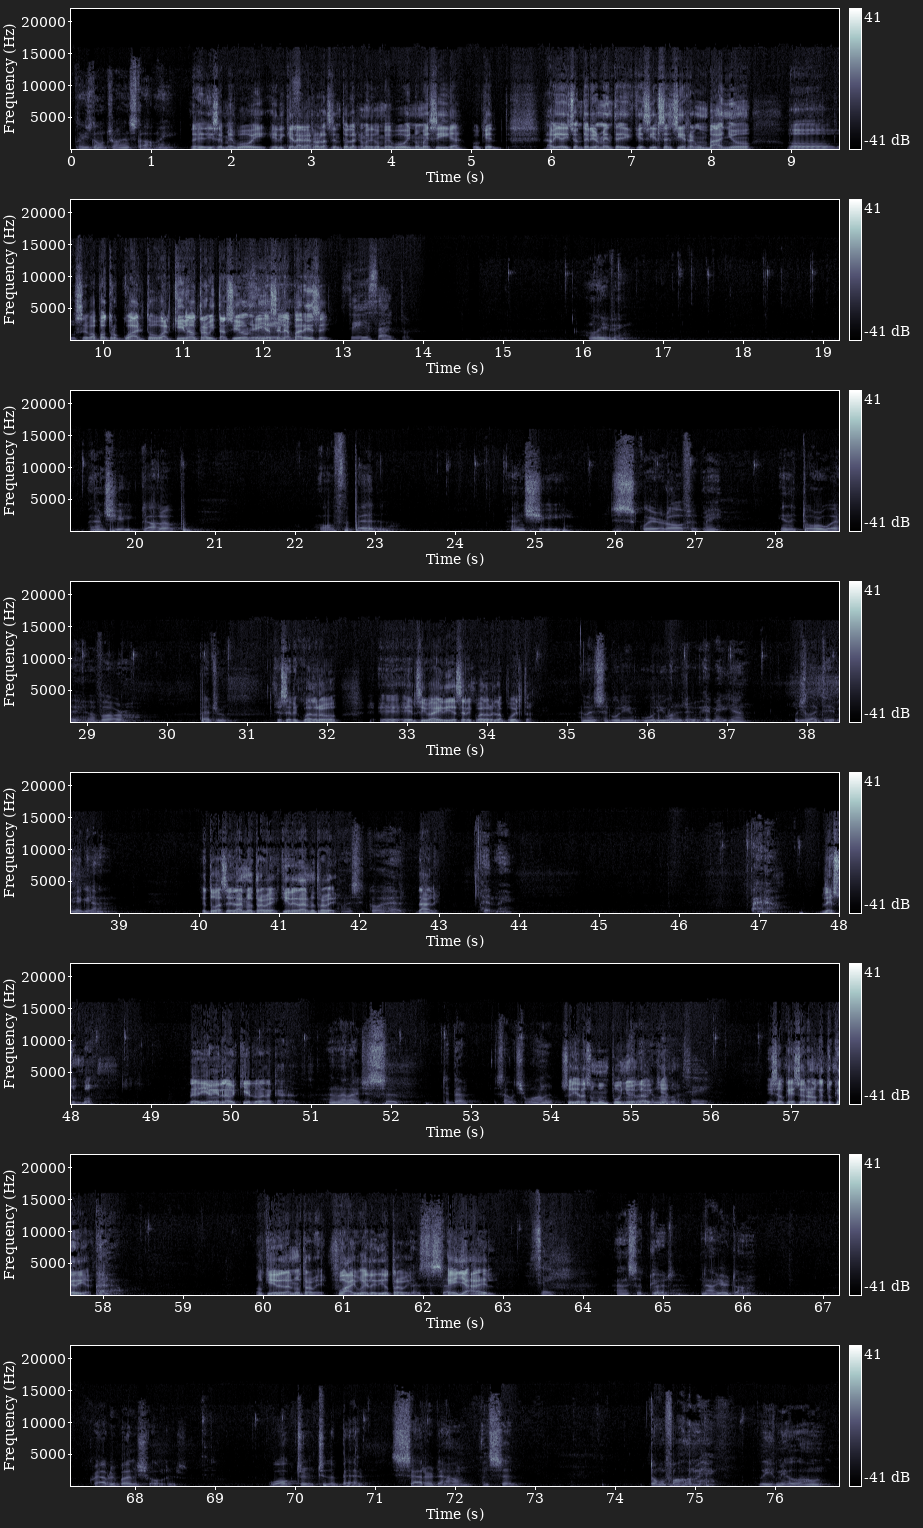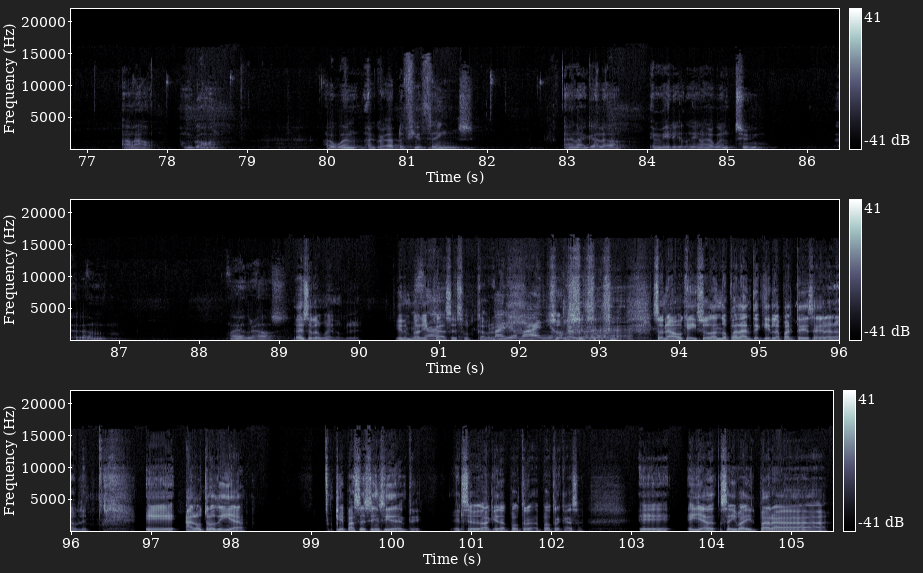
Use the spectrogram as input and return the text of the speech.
Please don't try and stop me. Le dice, me voy. Él que la agarró, la sentó en la cama y dijo, me voy, no me siga. Porque él había dicho anteriormente que si él se encierra en un baño o, o se va para otro cuarto o alquila otra habitación, Sí. ella se le aparece. Sí, exacto. leaving. And she got up off the bed and she squared off at me in the doorway of our bedroom. Que se le cuadró, eh, él se iba a ir y se le cuadró en la puerta. And I said, What do you what do you want to do? Hit me again? Would you like to hit me again? ¿Qué tú vas a hacer? ¿Darme otra vez? ¿Quiere darme otra vez? And I said, Go ahead, Dale. hit me. Bam. Le zumbó. Le dio en el lado izquierdo de la cara. And then I just said, Did that is that what you wanted? So ella le zumbó un puño en el lado Like izquierdo. another. Sí. Y dice, ok, eso era lo que tú querías. Ya. Bam. ¿O quiere darme otra vez? Fue, güey, le dio otra There's the vez. second. Ella a él. Sí. And I said, Good. Now you're done. Grabbed her by the shoulders, walked her to the bed, sat her down, and said, Don't follow me. Leave me alone. I'm out. I'm gone. I went, I grabbed a few things, and I got out immediately, and I went to um, my other house. Eso es lo bueno, que tienen varias Exacto. casas esos cabrones. Varios baños. So, now, ok, so dando para adelante, aquí es la parte desagradable. Eh, al otro día que pasa ese incidente, él se va a quedar para otra, para otra casa. Eh, ella se iba a ir para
